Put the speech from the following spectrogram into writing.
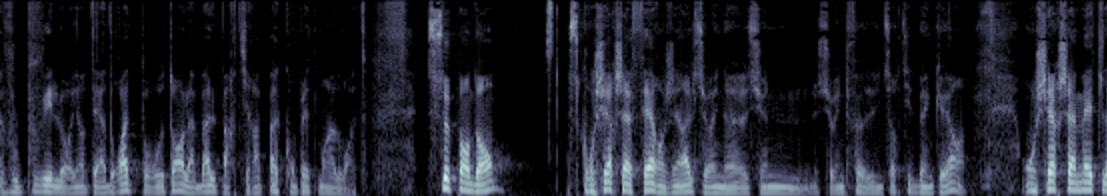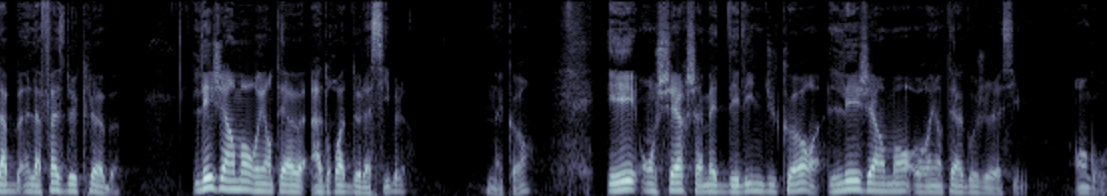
vous pouvez l'orienter à droite, pour autant la balle partira pas complètement à droite. Cependant, ce qu'on cherche à faire en général sur une, une, sortie de bunker, on cherche à mettre la, phase de club légèrement orientée à, droite de la cible, d'accord Et on cherche à mettre des lignes du corps légèrement orientées à gauche de la cible, en gros.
